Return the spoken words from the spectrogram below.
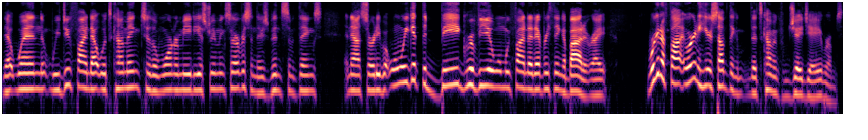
that when we do find out what's coming to the Warner Media streaming service, and there's been some things announced already, but when we get the big reveal, when we find out everything about it, right, we're gonna find we're gonna hear something that's coming from J.J. Abrams,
